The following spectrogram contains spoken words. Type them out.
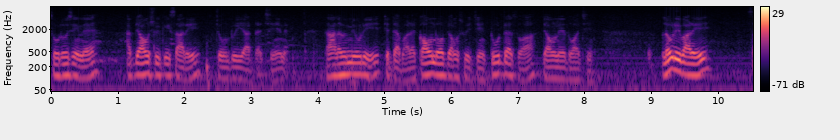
ဆိုလို့ရှိရင်လည်းအပြောင်းရွှေ့ကိစ္စတွေကြုံတွေ့ရတတ်ခြင်းတဲ့ဒါလည်းမျိုးတွေဖြစ်တတ်ပါတယ်ကောင်းသောပြောင်းရွှေ့ခြင်းတိုးတက်စွာပြောင်းလဲသွားခြင်းအလုပ်တွေပါတွေစ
